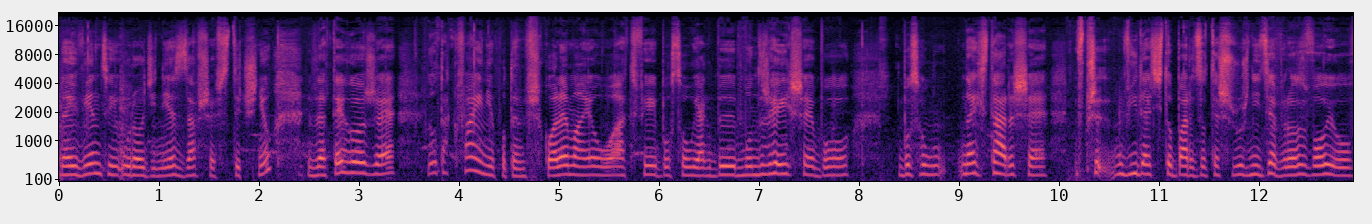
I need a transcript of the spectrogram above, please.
Najwięcej urodzin jest zawsze w styczniu, dlatego że no tak fajnie potem w szkole mają łatwiej, bo są jakby mądrzejsze, bo bo są najstarsze. Widać to bardzo też różnicę w rozwoju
